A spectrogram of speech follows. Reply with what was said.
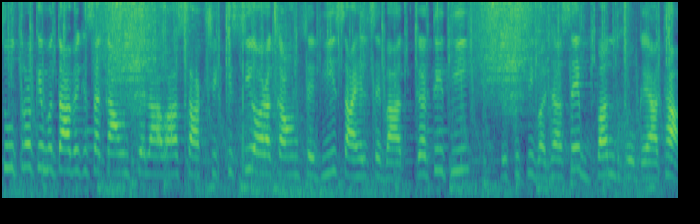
सूत्रों के मुताबिक इस अकाउंट के अलावा साक्षी किसी और अकाउंट से भी साहिल से बात करती थी, जो किसी वजह से बंद हो गया था।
